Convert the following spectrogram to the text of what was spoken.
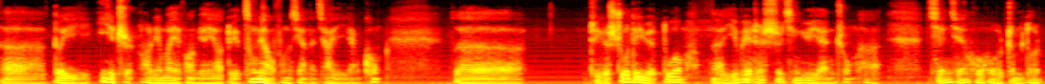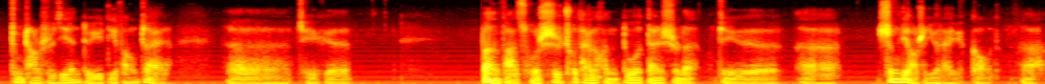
呃得以抑制啊，另外一方面要对增量风险呢加以严控。呃，这个说的越多嘛，那意味着事情越严重啊。前前后后这么多这么长时间，对于地方债，呃这个。办法措施出台了很多，但是呢，这个呃声调是越来越高的啊，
